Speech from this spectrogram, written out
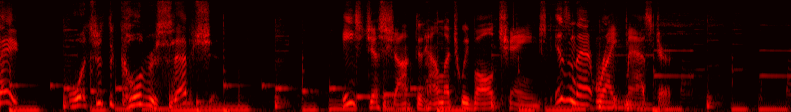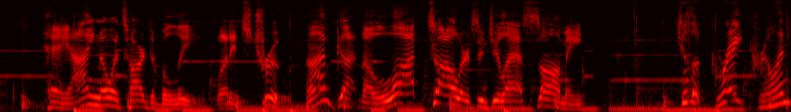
Hey, what's with the cold reception? He's just shocked at how much we've all changed. Isn't that right, Master? Hey, I know it's hard to believe, but it's true. I've gotten a lot taller since you last saw me. You look great, Krillin.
